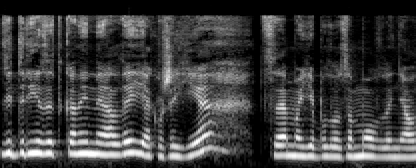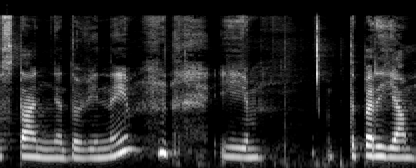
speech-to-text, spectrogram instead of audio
відрізи тканини, але як вже є, це моє було замовлення останнє до війни. І тепер я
